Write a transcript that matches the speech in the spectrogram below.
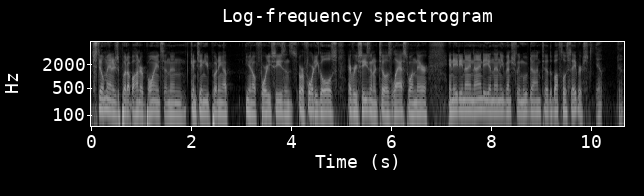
still managed to put up 100 points, and then continued putting up, you know, 40 seasons or 40 goals every season until his last one there in 89, 90, and then eventually moved on to the Buffalo Sabres. Yep. Yep.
